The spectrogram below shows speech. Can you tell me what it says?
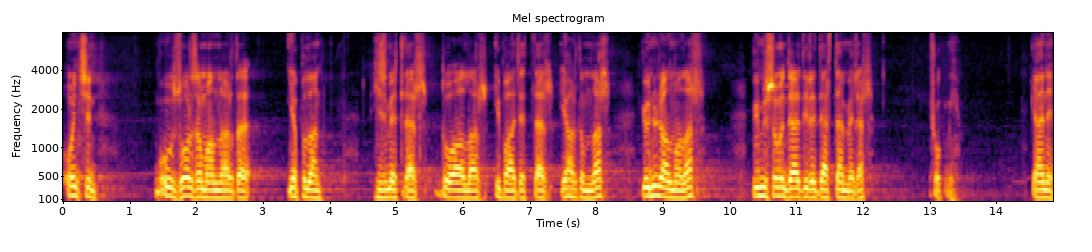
Onun için bu zor zamanlarda yapılan hizmetler, dualar, ibadetler, yardımlar, gönül almalar, bir Müslümanın derdiyle dertlenmeler çok mühim. Yani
